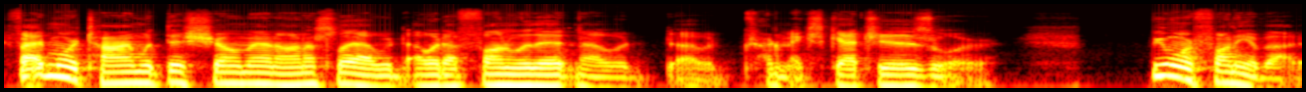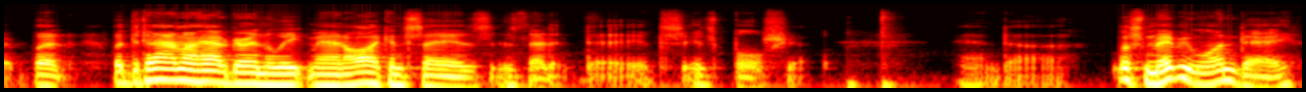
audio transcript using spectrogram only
If I had more time with this show, man, honestly, I would I would have fun with it, and I would I would try to make sketches or be more funny about it. But with the time I have during the week, man, all I can say is is that it, it's it's bullshit. And uh, listen, maybe one day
